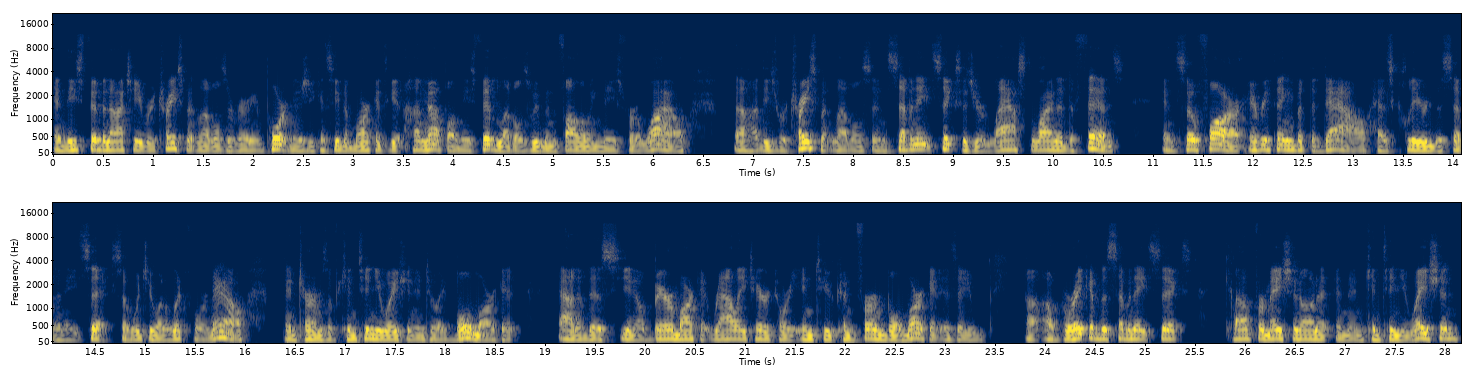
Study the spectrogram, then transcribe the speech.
And these Fibonacci retracement levels are very important. As you can see, the markets get hung up on these fib levels. We've been following these for a while, uh, these retracement levels, and 786 is your last line of defense. And so far, everything but the Dow has cleared the 786. So what you want to look for now in terms of continuation into a bull market out of this, you know, bear market rally territory into confirmed bull market is a a break of the 786, confirmation on it, and then continuation,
